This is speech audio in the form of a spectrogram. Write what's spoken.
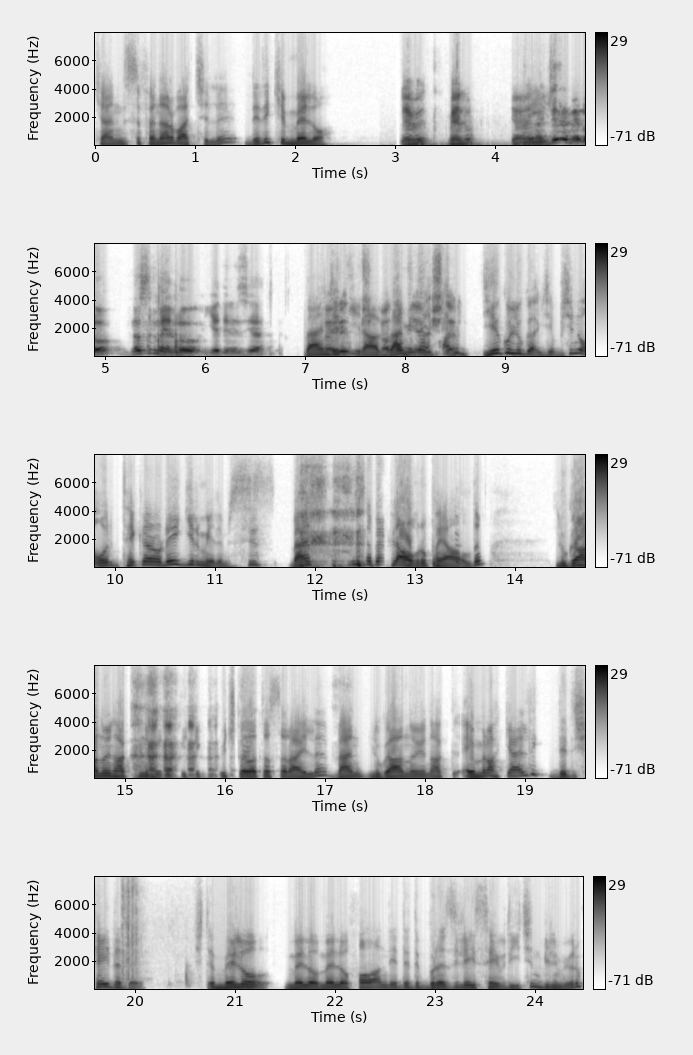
Kendisi Fenerbahçeli. Dedi ki Melo. Evet, Melo. Yani Değil. Bence de Melo. Nasıl Melo yediniz ya? Bence Hayret değil bir abi. Ben de yemişler. abi Diego Lugano şimdi or- tekrar oraya girmeyelim. Siz ben bu sebeple Avrupa'ya aldım. Lugano'nun hakkını veremeyecek 3 Galatasaraylı. Ben Lugano'nun hakkı Emrah geldik dedi şey dedi. İşte Melo Melo Melo falan diye dedi Brezilya'yı sevdiği için bilmiyorum.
